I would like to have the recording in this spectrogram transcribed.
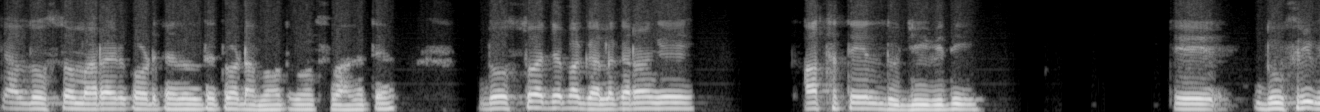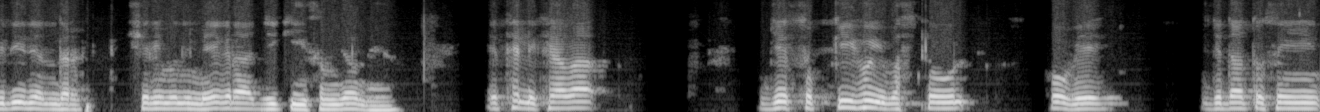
ਚੱਲ ਦੋਸਤੋ, ਮਾਰਾ ਰਿਕਾਰਡ ਚੈਨਲ ਤੇ ਤੁਹਾਡਾ ਬਹੁਤ-ਬਹੁਤ ਸਵਾਗਤ ਹੈ। ਦੋਸਤੋ, ਅੱਜ ਆਪਾਂ ਗੱਲ ਕਰਾਂਗੇ ਹੱਥ ਤੇਲ ਦੂਜੀ ਵਿਧੀ ਤੇ ਦੂਸਰੀ ਵਿਧੀ ਦੇ ਅੰਦਰ ਸ਼੍ਰੀ ਮੁਨੀ ਮੇਘਰਾਜ ਜੀ ਕੀ ਸਮਝਾਉਂਦੇ ਆ। ਇੱਥੇ ਲਿਖਿਆ ਵਾ, ਜੇ ਸੁੱਕੀ ਹੋਈ ਵਸਤੂ ਹੋਵੇ, ਜਿੱਦਾਂ ਤੁਸੀਂ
